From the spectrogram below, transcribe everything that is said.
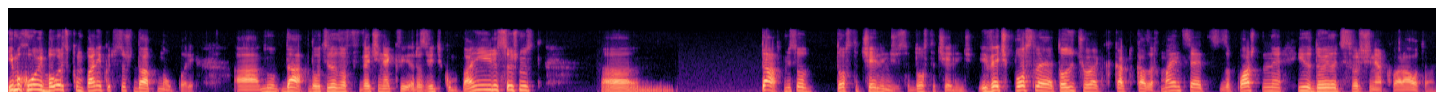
Има хубави български компании, които също дават много пари. А, но да, да отидат в вече някакви развити компании или всъщност а, да, в смисъл доста челенджи са, доста челенджи. И вече после този човек, както казах, майндсет, заплащане и да дойде да ти свърши някаква работа. Нали.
